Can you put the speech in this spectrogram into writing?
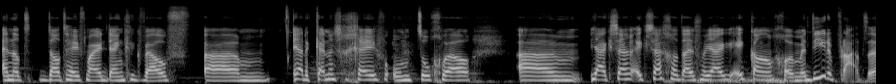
en dat, dat heeft mij denk ik wel ehm, ja, de kennis gegeven om toch wel... ehm, ja, ik zeg, ik zeg altijd van ja, ik, ik kan gewoon met dieren praten.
